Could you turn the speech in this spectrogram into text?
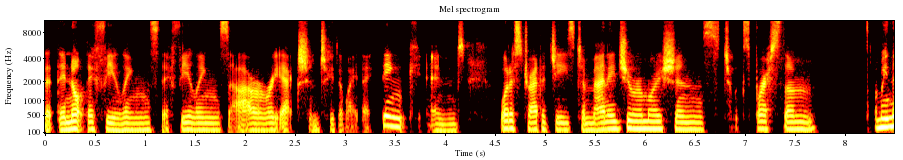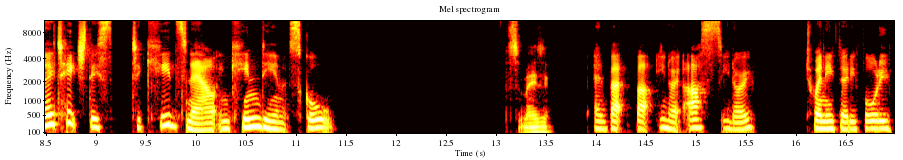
that they're not their feelings, their feelings are a reaction to the way they think, and what are strategies to manage your emotions, to express them. I mean, they teach this to kids now in kindy and at school It's amazing. And but but you know us you know 20 30 40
